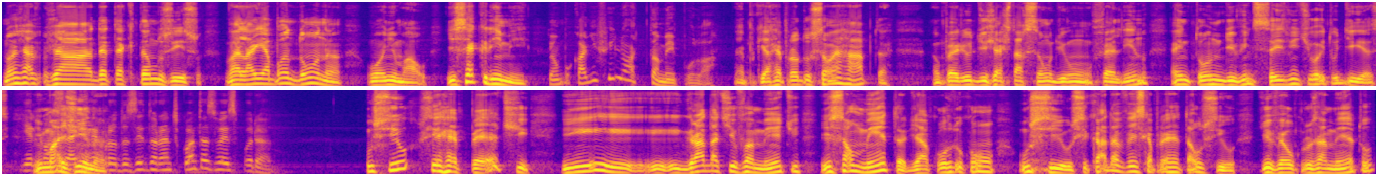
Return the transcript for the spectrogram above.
nós já, já detectamos isso, vai lá e abandona o animal. Isso é crime. Tem um bocado de filhote também por lá. É porque a reprodução é rápida. O período de gestação de um felino é em torno de 26, 28 dias. E ele Imagina. reproduzir durante quantas vezes por ano? O cio se repete e, e, gradativamente isso aumenta de acordo com o cio. Se cada vez que apresentar o cio tiver o cruzamento,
